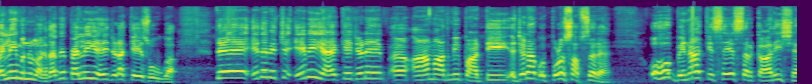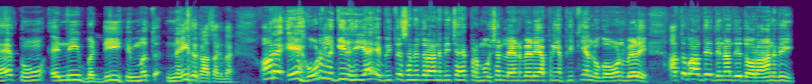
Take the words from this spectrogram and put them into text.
ਪਹਿਲਾਂ ਹੀ ਮੈਨੂੰ ਲੱਗਦਾ ਵੀ ਪਹਿਲਾਂ ਹੀ ਇਹ ਜਿਹੜਾ ਕੇਸ ਹੋਊਗਾ। ਤੇ ਇਹਦੇ ਵਿੱਚ ਇਹ ਵੀ ਹੈ ਕਿ ਜਿਹੜੇ ਆਮ ਆਦਮੀ ਪਾਰਟੀ, ਜਿਹੜਾ ਪੁਲਿਸ ਅਫਸਰ ਹੈ ਉਹ ਬਿਨਾਂ ਕਿਸੇ ਸਰਕਾਰੀ ਸ਼ਹਿ ਤੋਂ ਇੰਨੀ ਵੱਡੀ ਹਿੰਮਤ ਨਹੀਂ ਦਿਖਾ ਸਕਦਾ। ਔਰ ਇਹ ਹੋੜ ਲੱਗੀ ਰਹੀ ਹੈ, ਇਹ ਬੀਤੇ ਸਮੇਂ ਦੌਰਾਨ ਵੀ ਚਾਹੇ ਪ੍ਰਮੋਸ਼ਨ ਲੈਣ ਵੇਲੇ ਆਪਣੀਆਂ ਫੀਤੀਆਂ ਲਗਾਉਣ ਵੇਲੇ, ਅੱਤਵਾਦ ਦੇ ਦਿਨਾਂ ਦੇ ਦੌਰਾਨ ਵੀ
